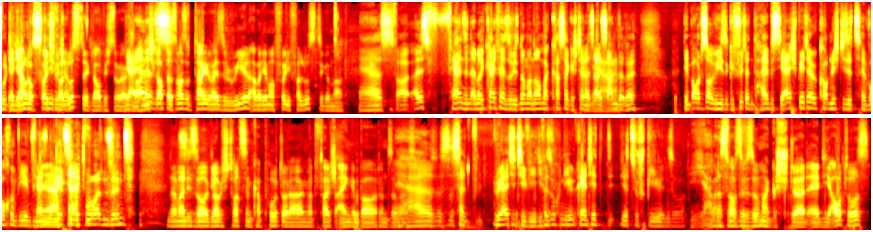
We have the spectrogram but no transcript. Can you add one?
Wo Ja, die haben doch voll die. Verluste, glaube ich, sogar Ja, gemacht. ja, ich glaube, das- war so teilweise real, aber die haben auch voll die Verluste gemacht. Ja, das war alles Fernsehen, amerikanische Fernsehen sowieso nochmal noch mal krasser gestellt als alles andere. Dem Auto ist auch wie so gefühlt ein halbes Jahr später gekommen, nicht diese zwei Wochen, wie im Fernsehen gezeigt worden sind. Und dann waren die so, glaube ich, trotzdem kaputt oder irgendwas falsch eingebaut und sowas. Ja, das ist halt Reality-TV. Die versuchen die Realität wieder zu spielen. So. Ja, aber das war auch sowieso mal gestört, ey. Die Autos,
